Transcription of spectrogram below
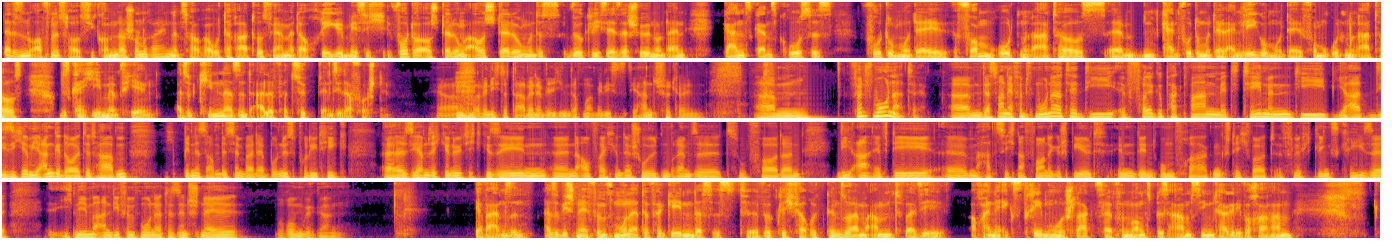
Ja, das ist ein offenes Haus. Sie kommen da schon rein, ins Roter Rathaus. Wir haben ja da auch regelmäßig Fotoausstellungen, Ausstellungen und das ist wirklich sehr, sehr schön und ein ganz, ganz großes Fotomodell vom Roten Rathaus. Ähm, kein Fotomodell, ein Lego-Modell vom Roten Rathaus. Und das kann ich jedem empfehlen. Also Kinder sind alle verzückt, wenn sie davor stehen. Ja, aber wenn ich doch da bin, dann will ich Ihnen doch mal wenigstens die Hand schütteln. Ähm, fünf Monate das waren ja fünf Monate, die vollgepackt waren mit Themen, die ja, die sich irgendwie angedeutet haben. Ich bin jetzt auch ein bisschen bei der Bundespolitik. Äh, Sie haben sich genötigt gesehen, äh, eine Aufweichung der Schuldenbremse zu fordern. Die AfD ähm, hat sich nach vorne gespielt in den Umfragen. Stichwort Flüchtlingskrise. Ich nehme an, die fünf Monate sind schnell rumgegangen. Ja, Wahnsinn. Also wie schnell fünf Monate vergehen, das ist äh, wirklich verrückt in so einem Amt, weil sie auch eine extrem hohe Schlagzahl von morgens bis abends sieben Tage die Woche haben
